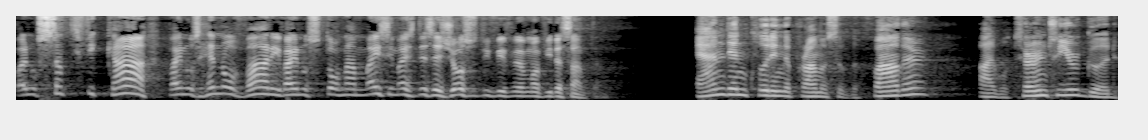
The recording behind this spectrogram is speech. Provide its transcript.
vai nos santificar, vai nos renovar e vai nos tornar mais e mais desejosos de viver uma vida santa. And including the promise of the Father, I will turn to your good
